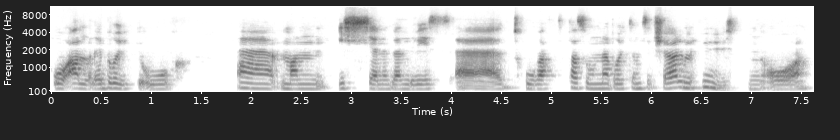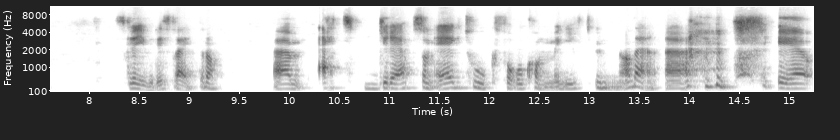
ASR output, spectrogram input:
og aldri bruke ord eh, man ikke nødvendigvis eh, tror at personen har brukt om seg sjøl, men uten å skrive de streite, da. Um, et grep som jeg tok for å komme meg litt unna det, uh, er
